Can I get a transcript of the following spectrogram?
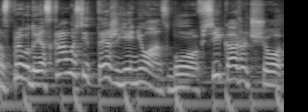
А з приводу яскравості теж є нюанс, бо всі кажуть, що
